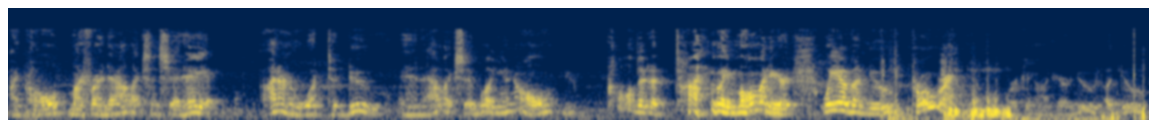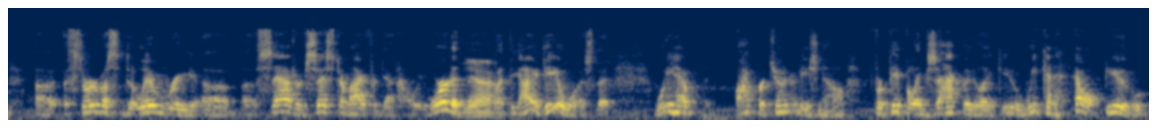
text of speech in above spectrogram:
I called my friend Alex and said, Hey, I don't know what to do. And Alex said, Well, you know, you called it a timely moment here. We have a new program that we're working on here, a new, a new uh, service delivery uh, uh, set or system. I forget how we worded that. Yeah. But the idea was that we have opportunities now for people exactly like you. We can help you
